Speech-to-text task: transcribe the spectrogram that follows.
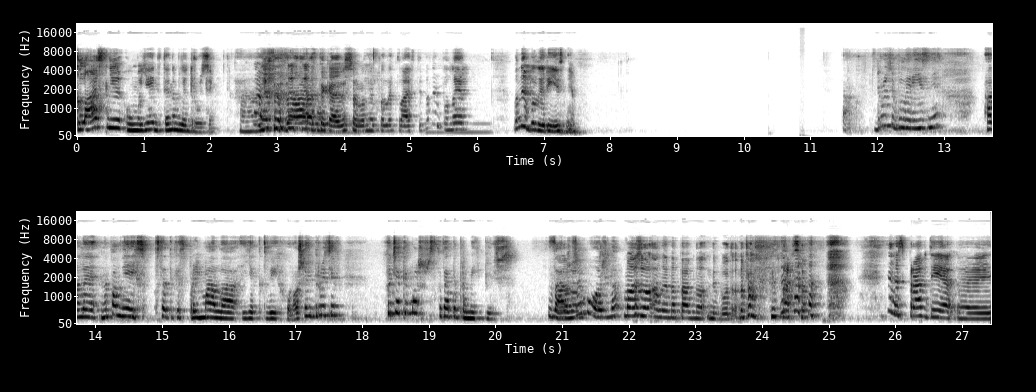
Класні у моєї дитини були друзі. Зараз ти кажеш, що вони були класні. Вони були, Вони були різні. Так, друзі були різні, але напевно я їх все-таки сприймала як твоїх хороших друзів. Хоча ти можеш сказати про них більше. Зараз вже можна. Можу, але напевно не буду. Напевно, не. Насправді е,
